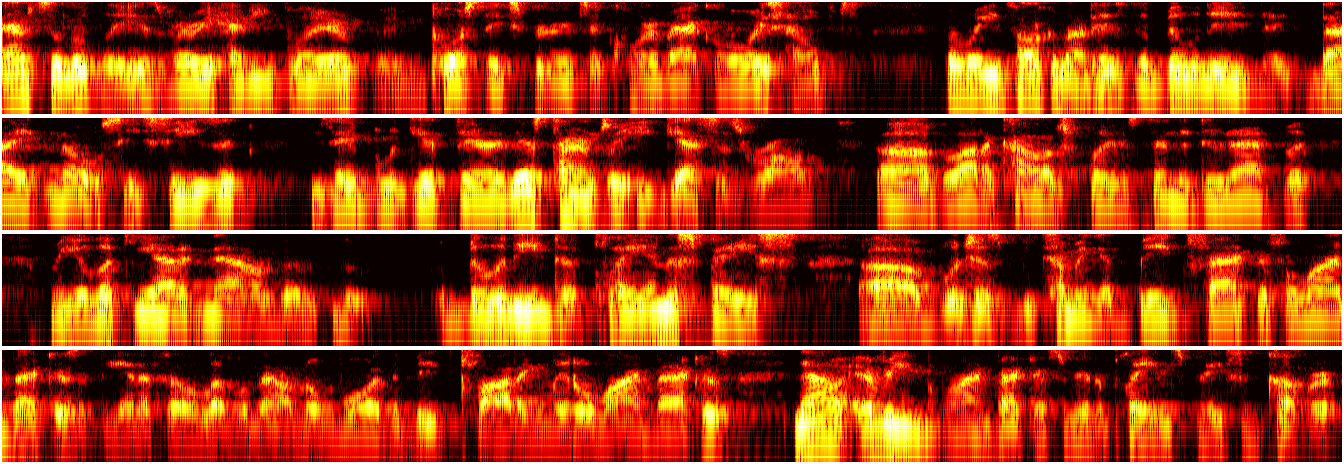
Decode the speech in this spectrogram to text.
Absolutely. He's a very heady player. Of course, the experience at quarterback always helps. But when you talk about his ability to diagnose, he sees it, he's able to get there. There's times where he guesses wrong. Uh, a lot of college players tend to do that, but when you're looking at it now, the, the ability to play in the space, uh, which is becoming a big factor for linebackers at the NFL level now. No more the big plotting middle linebackers. Now every linebacker has to be able to play in space and cover,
